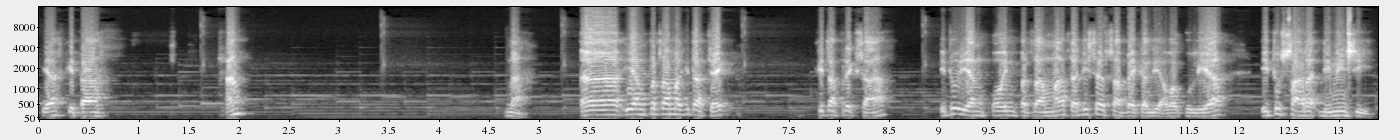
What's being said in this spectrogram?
ya kita nah eh, yang pertama kita cek kita periksa itu yang poin pertama tadi saya sampaikan di awal kuliah itu syarat dimensi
